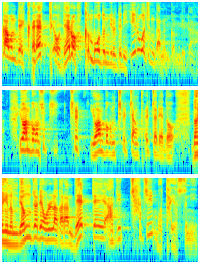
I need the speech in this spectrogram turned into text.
가운데 계획표대로 그 모든 일들이 이루어진다는 겁니다. 요한복음 17 요한복음 7장 8절에도 너희는 명절에 올라가라 내 때에 아직 차지 못하였으니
